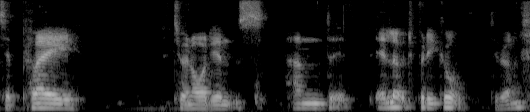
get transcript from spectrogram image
to play to an audience and it, it looked pretty cool to be honest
